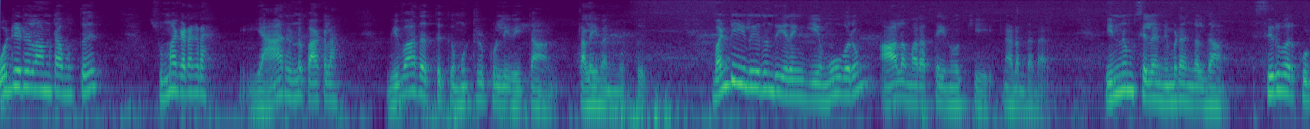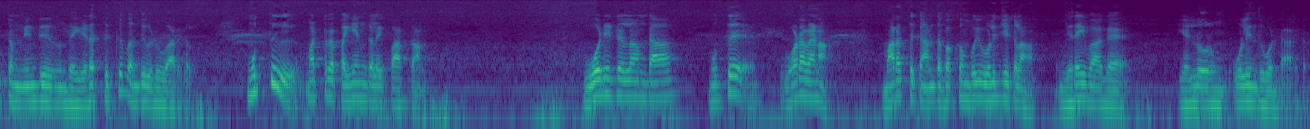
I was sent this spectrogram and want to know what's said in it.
ஓடிடலாம்டா முத்து. சும்மா கிடங்கடா. யாருன்னு பார்க்கலாம். விவாதத்துக்கு முற்றுப்புள்ளி வைத்தான் தலைவன் முத்து. வண்டியிலிருந்து இறங்கிய மூவரும் ஆலமரத்தை நோக்கி நடந்தனர். இன்னும் சில நிமிடங்கள் தான் சிறுவர் கூட்டம் நின்றிருந்த இடத்துக்கு வந்து விடுவார்கள். முத்து மற்ற பையன்களை பார்த்தான். ஓடிடலாம்டா. முத்து ஓட வேணாம். மரத்துக்கு அந்த பக்கம் போய் ஒளிஞ்சிக்கலாம். விரைவாக எல்லோரும் ஒளிந்து கொண்டார்கள்.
